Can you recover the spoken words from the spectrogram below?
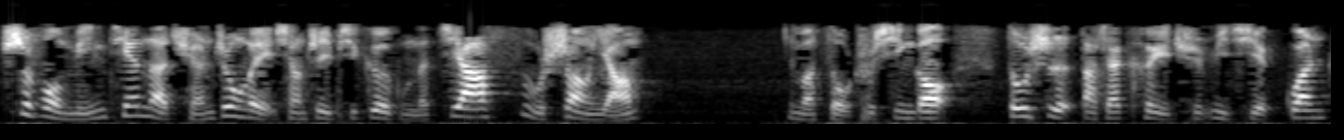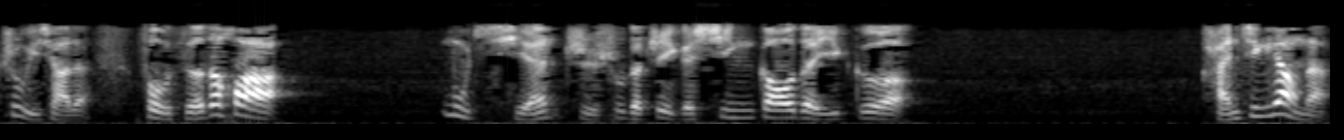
是否明天呢权重类像这批个股呢加速上扬，那么走出新高，都是大家可以去密切关注一下的。否则的话，目前指数的这个新高的一个含金量呢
